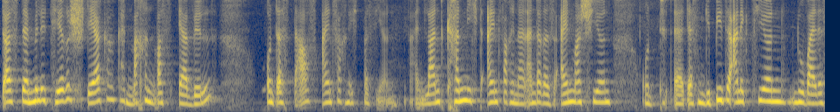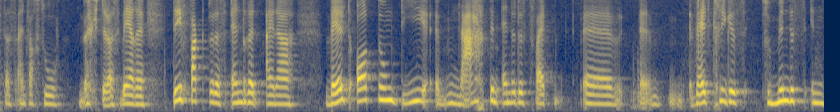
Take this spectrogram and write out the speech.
dass der militärisch stärker kann machen, was er will und das darf einfach nicht passieren. Ein Land kann nicht einfach in ein anderes einmarschieren und äh, dessen Gebiete annektieren, nur weil es das einfach so möchte. Das wäre de facto das Ende einer Weltordnung, die ähm, nach dem Ende des Zweiten äh, äh, Weltkrieges zumindest in,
